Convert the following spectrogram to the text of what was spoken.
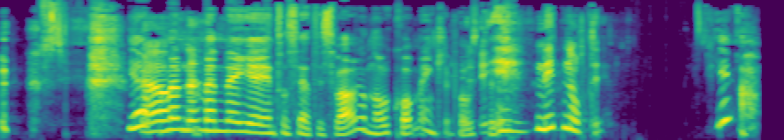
ja, men, men jeg er interessert i svaret. Når kom egentlig Post-it? 1980. Ja.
